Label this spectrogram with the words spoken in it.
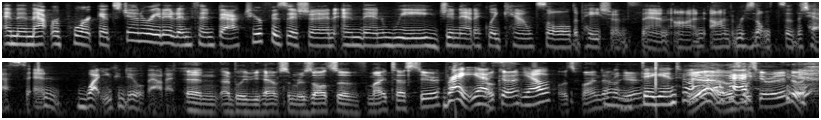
and then that report gets generated and sent back to your physician, and then we genetically counsel the patients then on, on the results of the tests and what you can do about it. And I believe you have some results of my test here. Right, yes. Okay. Yep. Let's find out here. dig into it? Yeah, let's, let's get right into it.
